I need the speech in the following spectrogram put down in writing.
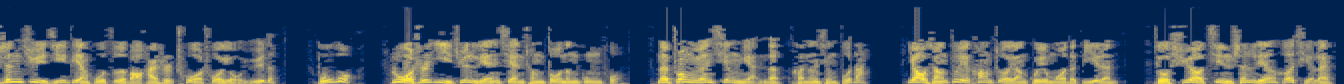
身聚集佃户自保还是绰绰有余的。不过，若是义军连县城都能攻破，那庄园幸免的可能性不大。要想对抗这样规模的敌人，就需要近身联合起来，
